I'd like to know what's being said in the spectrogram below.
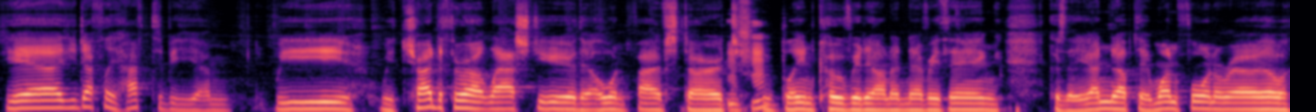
Yeah, you definitely have to be. Um, we we tried to throw out last year the 0 5 start. Mm-hmm. We blamed COVID on it and everything because they ended up they won four in a row.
